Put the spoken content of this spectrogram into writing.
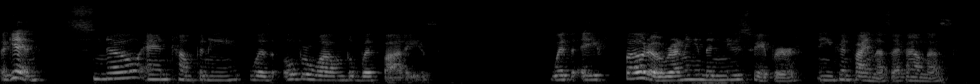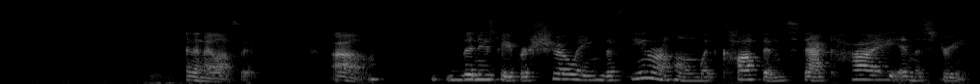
Again, Snow and Company was overwhelmed with bodies. With a photo running in the newspaper, and you can find this, I found this. And then I lost it. Um, the newspaper showing the funeral home with coffins stacked high in the street.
